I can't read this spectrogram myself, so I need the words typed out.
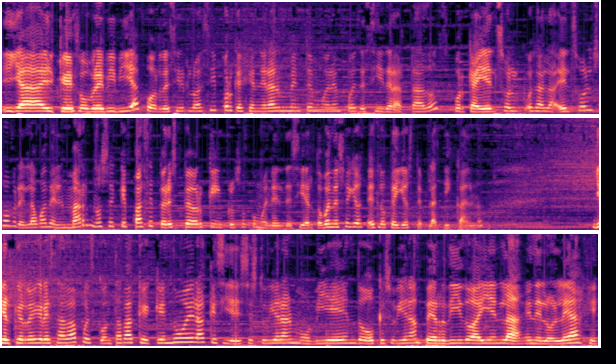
y ya el que sobrevivía, por decirlo así, porque generalmente mueren pues deshidratados, porque ahí el sol, o sea, la- el sol sobre el agua del mar, no sé qué pase, pero es peor que incluso como en el desierto. Bueno, eso es lo que ellos te platican, ¿no? Y el que regresaba pues contaba que, que no era que si se estuvieran moviendo o que se hubieran perdido ahí en la en el oleaje,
